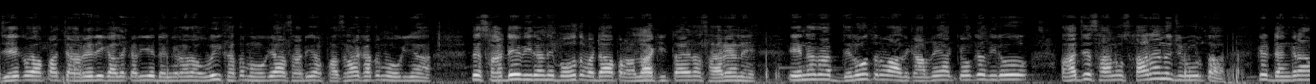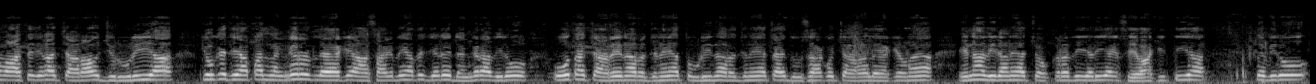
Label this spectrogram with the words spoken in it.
ਜੇ ਕੋਈ ਆਪਾਂ ਚਾਰੇ ਦੀ ਗੱਲ ਕਰੀਏ, ਡੰਗਰਾਂ ਦਾ ਉਹ ਵੀ ਖਤਮ ਹੋ ਗਿਆ, ਸਾਡੀਆਂ ਫਸਲਾਂ ਖਤਮ ਹੋ ਗਈਆਂ। ਤੇ ਸਾਡੇ ਵੀਰਾਂ ਨੇ ਬਹੁਤ ਵੱਡਾ ਉਪਰਾਲਾ ਕੀਤਾ, ਇਹਨਾਂ ਸਾਰਿਆਂ ਨੇ। ਇਹਨਾਂ ਦਾ ਦਿਲੋਂ ਧੰਨਵਾਦ ਕਰਦੇ ਆ ਕਿਉਂਕਿ ਵੀਰੋ, ਅੱਜ ਸਾਨੂੰ ਸਾਰਿਆਂ ਨੂੰ ਜ਼ਰੂਰਤ ਆ ਕਿ ਡੰਗਰਾਂ ਵਾਸਤੇ ਜਿਹੜਾ ਚਾਰਾ ਉਹ ਜ਼ਰੂਰੀ ਆ, ਕਿਉਂਕਿ ਜੇ ਆਪਾਂ ਲੰਗਰ ਲੈ ਕੇ ਆ ਸਕਦੇ ਆ ਤੇ ਜਿਹੜੇ ਡੰਗਰ ਆ ਵੀਰੋ, ਉਹ ਤਾਂ ਚਾਰੇ ਨਾਲ ਰੱਜਣੇ ਆ, ਤੂੜੀ ਨਾਲ ਰੱਜਣੇ ਆ, ਚਾਹੇ ਦੂਸਰਾ ਕੋਈ ਚਾਰਾ ਲੈ ਕੇ ਆਉਣਾ ਆ। ਇਹਨਾਂ ਵੀਰਾਂ ਨੇ ਆ ਚੋਕਰ ਦੀ ਜਿਹੜੀ ਆ ਸੇਵਾ ਕੀਤੀ ਆ। ਤੇ ਵੀਰੋ,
